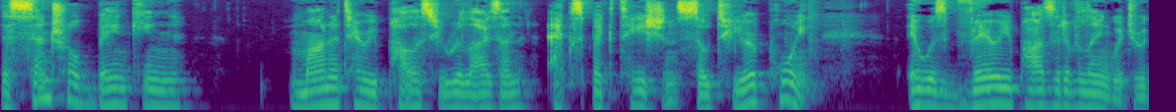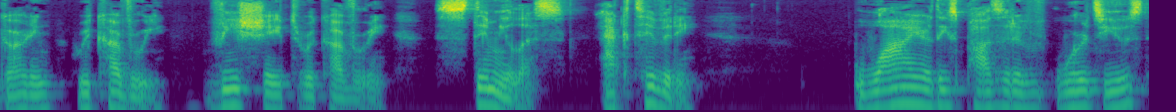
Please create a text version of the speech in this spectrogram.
the central banking monetary policy relies on expectations. So to your point it was very positive language regarding recovery v-shaped recovery stimulus, activity. Why are these positive words used?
